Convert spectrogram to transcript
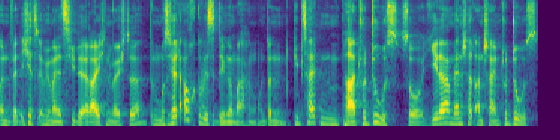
Und wenn ich jetzt irgendwie meine Ziele erreichen möchte, dann muss ich halt auch gewisse Dinge machen. Und dann gibt es halt ein paar To-Dos. So, jeder Mensch hat anscheinend To-Dos.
